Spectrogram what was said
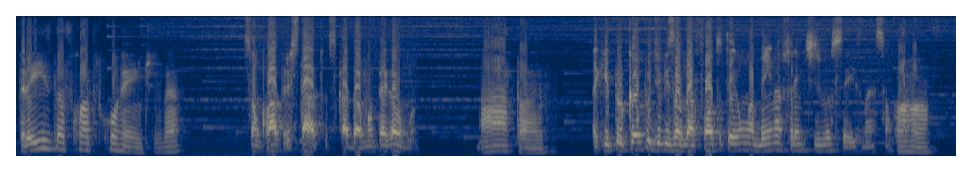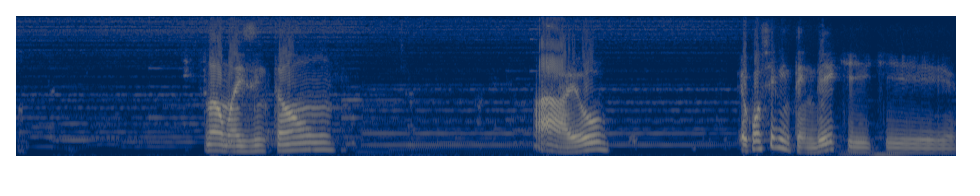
três das quatro correntes, né? São quatro estátuas, cada uma pega uma. Ah, tá. Aqui pro campo de visão da foto tem uma bem na frente de vocês, né? São quatro. Aham. Não, mas então. Ah, eu. Eu consigo entender que. que.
